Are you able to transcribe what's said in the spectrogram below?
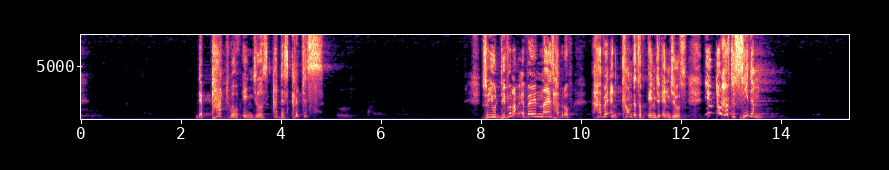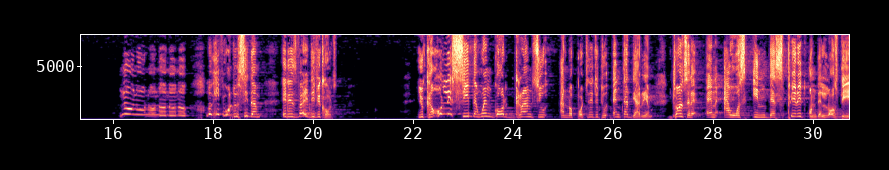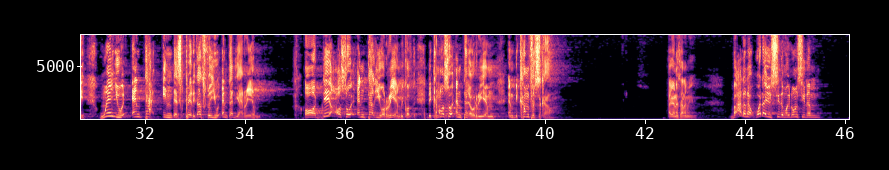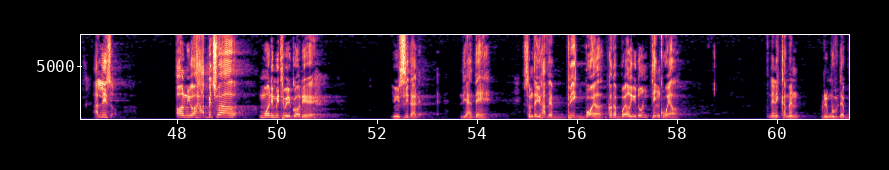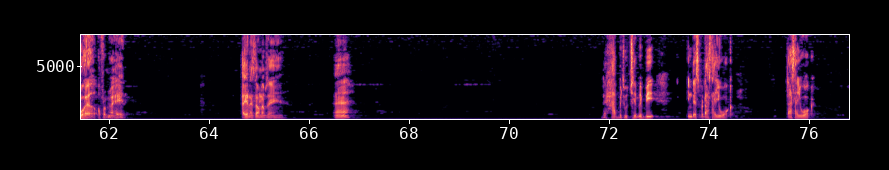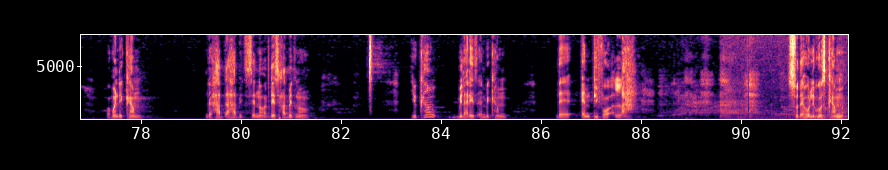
the pathway of angels are the scriptures. So you develop a very nice habit of having encounters of angel, angels. You don't have to see them. No, no, no, no, no, no. Look, if you want to see them, it is very difficult. You can only see them when God grants you an opportunity to enter their realm. John said, and I was in the spirit on the last day. When you enter in the spirit, that's when you enter their realm. Or they also enter your realm because they can also enter your realm and become physical. Are you understand me? But I don't know whether you see them or you don't see them, at least on your habitual morning meeting with God here, you see that they are there. Sometimes you have a big boil. Because of boil, you don't think well. then they come and remove the boil from your head. I understand what I'm saying? Huh? The habit will change. Maybe in the spirit, that's how you walk. That's how you walk. But when they come, the hab- that habit, say no, this habit, no. You can't be like this and become the MP for La. So the Holy Ghost come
